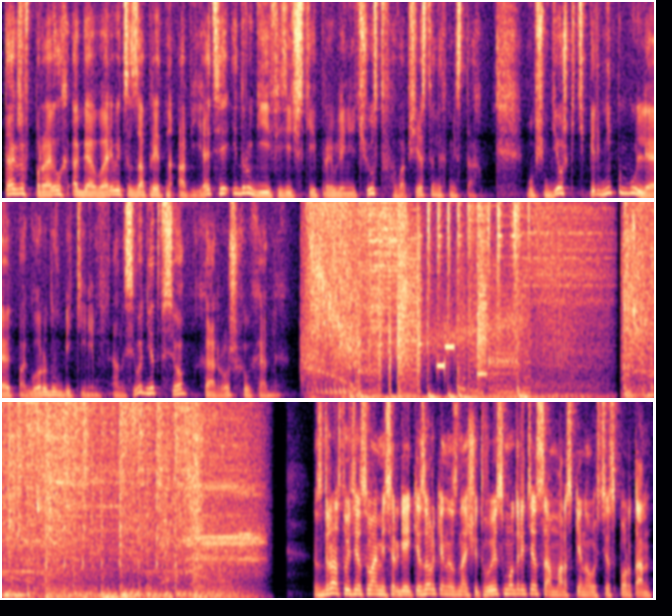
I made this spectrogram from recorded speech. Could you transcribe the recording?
Также в правилах оговаривается запрет на объятия и другие физические проявления чувств в общественных местах. В общем, девушки теперь не погуляют по городу в бикини. А на сегодня это все. Хороших выходных. Здравствуйте, с вами Сергей Кизоркин, и значит вы смотрите «Самарские новости спорта».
